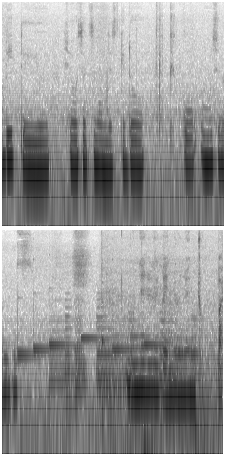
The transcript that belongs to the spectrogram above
び」っていう小説なんですけど結構面白いです。 족발.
